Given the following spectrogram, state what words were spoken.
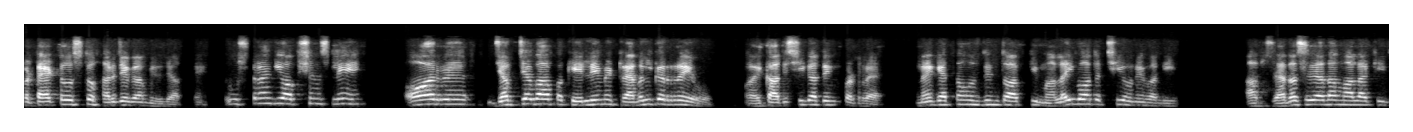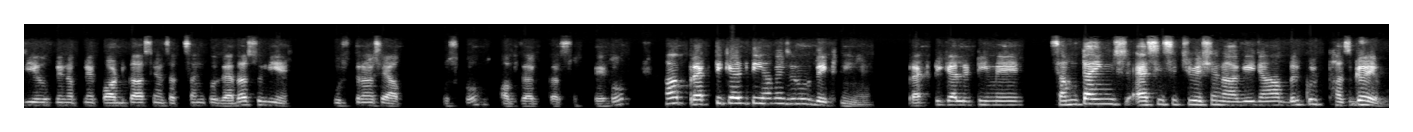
पोटैटोज तो हर जगह मिल जाते हैं तो उस तरह की ऑप्शंस लें। और जब जब आप अकेले में ट्रैवल कर रहे हो एकादशी का दिन पड़ रहा है, मैं कहता हूँ, उस दिन तो आपकी माला ही बहुत अच्छी होने वाली है। आप ज़्यादा से ज़्यादा माला कीजिए उस दिन अपने पॉडकास्ट या सत्संग को ज़्यादा सुनिए, उस तरह से आप उसको ऑब्ज़र्व कर सकते हो। हाँ प्रैक्टिकलिटी हमें ज़रूर देखनी है। प्रैक्टिकलिटी में समटाइम्स ऐसी सिचुएशन आ गई जहाँ बिल्कुल फंस गए हो।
